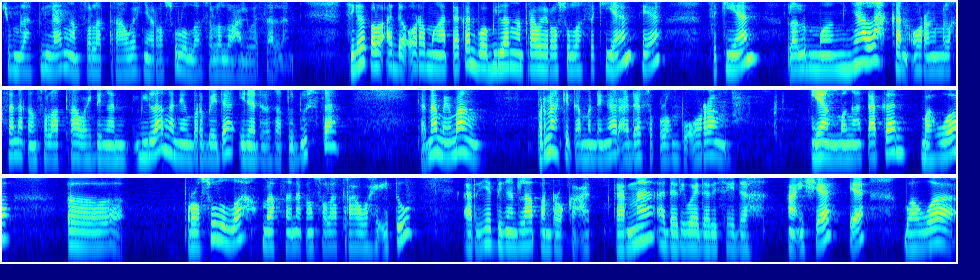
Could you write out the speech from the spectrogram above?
jumlah bilangan sholat terawihnya Rasulullah Wasallam. Sehingga kalau ada orang mengatakan bahwa bilangan terawih Rasulullah sekian, ya sekian, lalu menyalahkan orang yang melaksanakan sholat terawih dengan bilangan yang berbeda, ini adalah satu dusta. Karena memang pernah kita mendengar ada sekelompok orang yang mengatakan bahwa uh, Rasulullah melaksanakan sholat terawih itu artinya dengan 8 rakaat karena ada riwayat dari Sayyidah Aisyah ya bahwa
